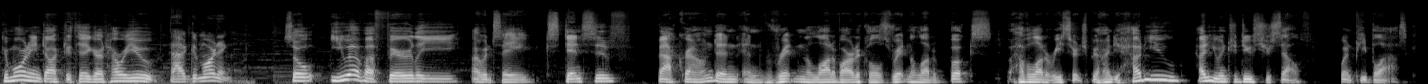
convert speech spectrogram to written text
Good morning, Dr. Thagard. How are you? Uh, good morning. So, you have a fairly, I would say, extensive background and, and written a lot of articles, written a lot of books, have a lot of research behind you. How do you how do you introduce yourself when people ask?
